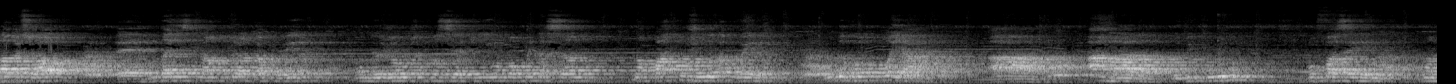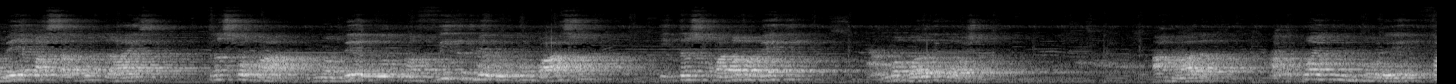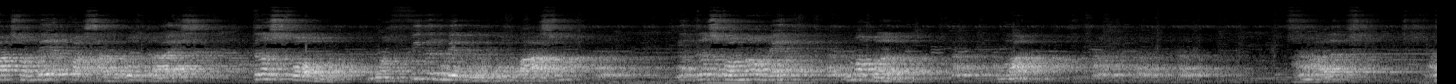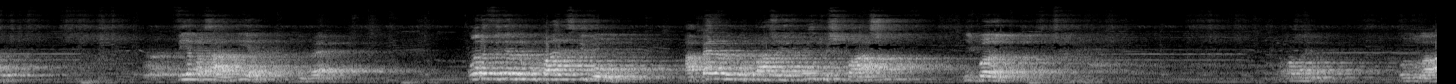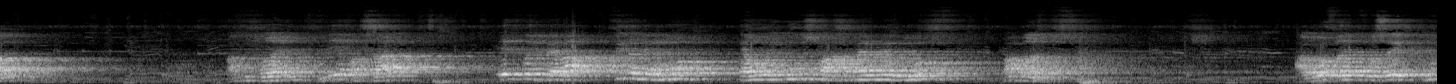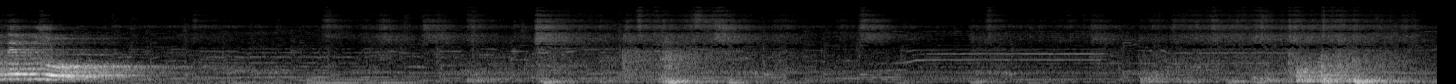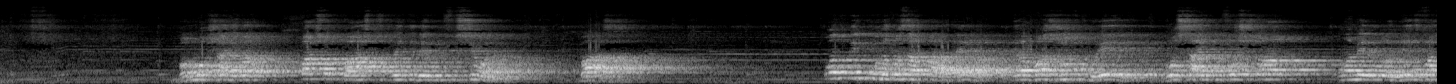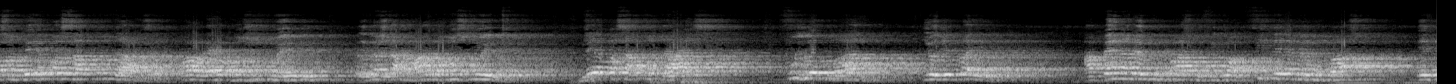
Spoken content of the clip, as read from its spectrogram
Olá pessoal, é, vamos dar esse ao canal Tutorial da Capoeira, onde hoje eu vou mostrar para você aqui uma movimentação na parte do jogo da capoeira, onde eu vou apoiar a armada do bicudo, vou fazer uma meia passada por trás, transformar uma meludo, uma fita de meludo com um passo e transformar novamente numa banda de costa. Faço uma meia passada por trás, transformo numa fita de meia com passo e transformo novamente numa banda. Vamos lá? Armada. Fica passadinha, tiver. Quando eu fizer meu compadre, esquivou. A perna do compasso, eu curto espaço e banda. Acompanha, meia passada. Ele foi pé lá, fica meia lua, é um eu curto o espaço, a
